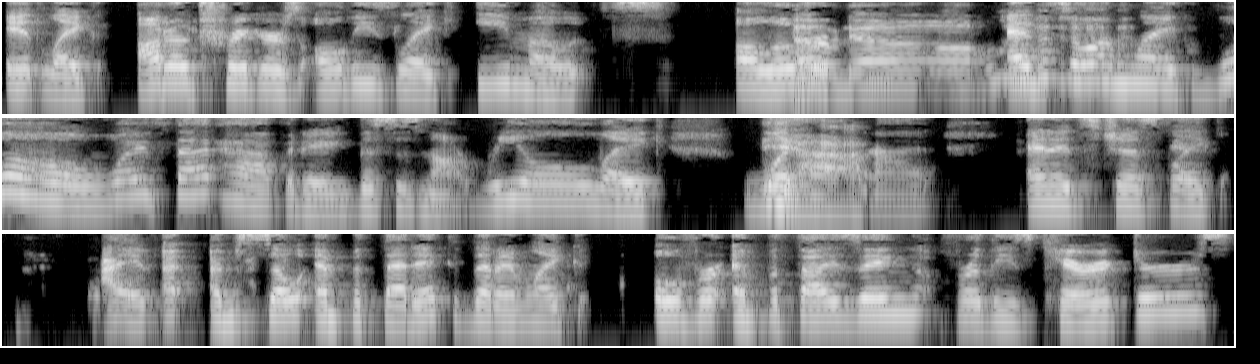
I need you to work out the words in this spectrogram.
it like auto triggers all these like emotes all over oh no. And so i'm like whoa why is that happening? This is not real. Like what yeah. that? And it's just like I, I i'm so empathetic that i'm like over empathizing for these characters.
